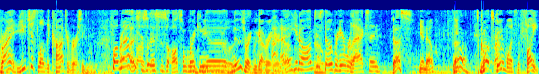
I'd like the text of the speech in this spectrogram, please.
Brian, you just love the controversy. Well, Brian no, this is this is awesome breaking uh, news right we got right here. I- I- you know, I'm just over here relaxing. yes, You know, no, it's cool. It's Brian good. wants to fight.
